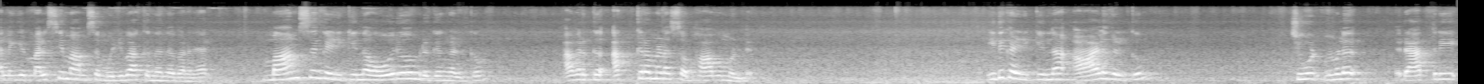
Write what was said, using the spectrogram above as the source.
അല്ലെങ്കിൽ മത്സ്യമാംസം ഒഴിവാക്കുന്നതെന്ന് പറഞ്ഞാൽ മാംസം കഴിക്കുന്ന ഓരോ മൃഗങ്ങൾക്കും അവർക്ക് ആക്രമണ സ്വഭാവമുണ്ട്. ഇത് കഴിക്കുന്ന ആളുകൾക്കും ചൂട് നമ്മൾ രാത്രി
